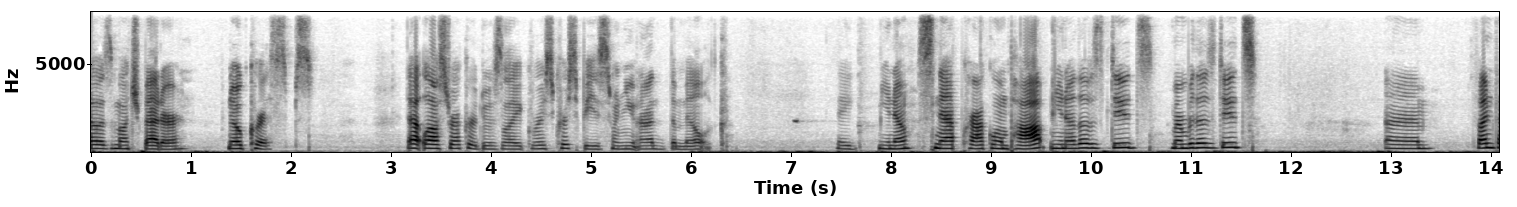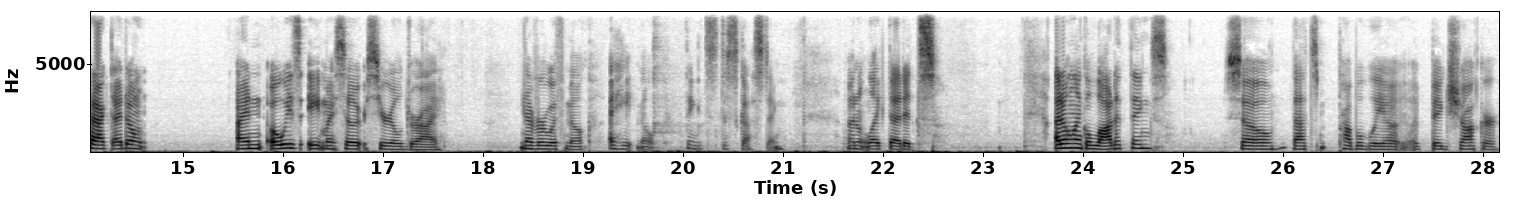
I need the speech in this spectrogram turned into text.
That was much better. No crisps. That last record was like Rice Krispies when you add the milk. They, you know, snap, crackle, and pop. You know those dudes? Remember those dudes? Um, fun fact: I don't. I always ate my cereal dry, never with milk. I hate milk. I think it's disgusting. I don't like that it's. I don't like a lot of things, so that's probably a, a big shocker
